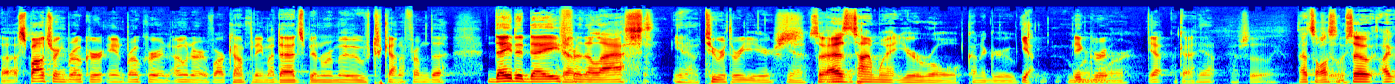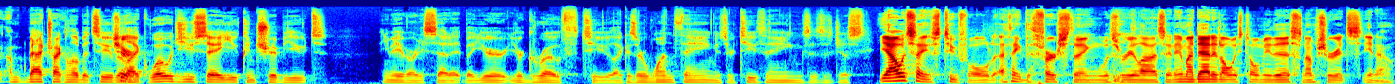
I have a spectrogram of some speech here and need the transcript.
uh, sponsoring broker and broker and owner of our company. My dad's been removed kind of from the day to day for the last you know two or three years. Yeah. So as the time went, your role kind of grew. yeah, More it grew. more. Yeah, Okay. yeah, absolutely. That's awesome. So I, I'm backtracking a little bit too, but Sure. like, what would you say you contribute? You may have already said it, but your your growth to like, is there one thing? Is there two things? Is it just Yeah, I would say it's twofold. I think the first thing was realizing, and my dad had always told me this, and I'm sure it's you know,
